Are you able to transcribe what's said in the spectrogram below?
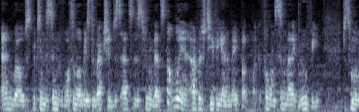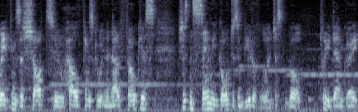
and well, just mixing this in with Watanabe's direction just adds to this feeling that it's not really an average TV anime, but like a full-on cinematic movie. Just from the way things are shot to how things go in and out of focus, it's just insanely gorgeous and beautiful, and just, well, pretty damn great.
